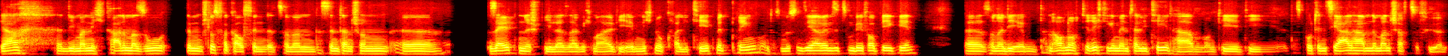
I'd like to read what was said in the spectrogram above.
ja, die man nicht gerade mal so im Schlussverkauf findet, sondern das sind dann schon äh, seltene Spieler, sage ich mal, die eben nicht nur Qualität mitbringen, und das müssen sie ja, wenn sie zum BVB gehen, äh, sondern die eben dann auch noch die richtige Mentalität haben und die, die das Potenzial haben, eine Mannschaft zu führen.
